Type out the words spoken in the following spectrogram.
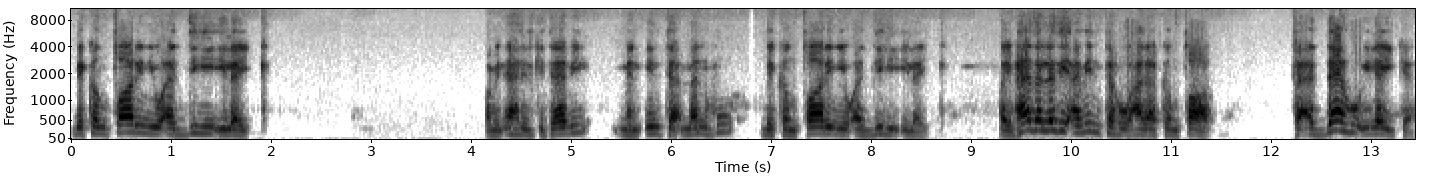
بقنطار يؤديه إليك. ومن أهل الكتاب من إن تأمنه بقنطار يؤديه إليك. طيب هذا الذي أمنته على قنطار فأداه إليك.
